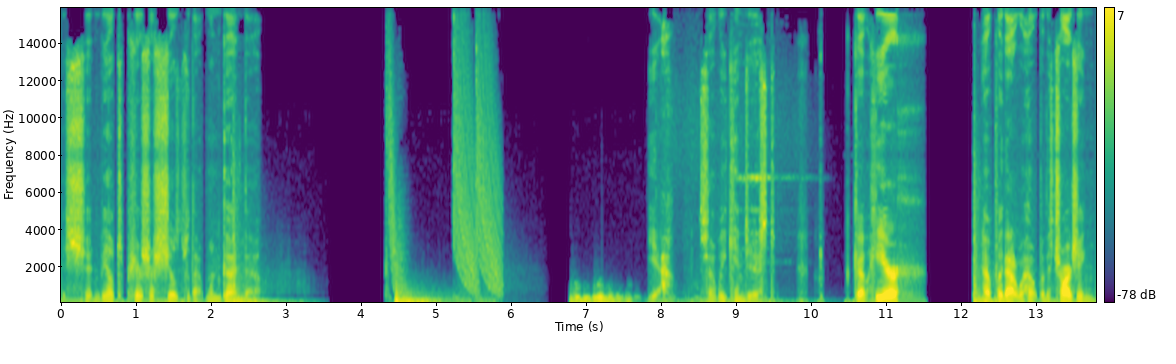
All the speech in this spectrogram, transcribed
They shouldn't be able to pierce our shields with that one gun, though. Yeah, so we can just go here. Hopefully that will help with the charging.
